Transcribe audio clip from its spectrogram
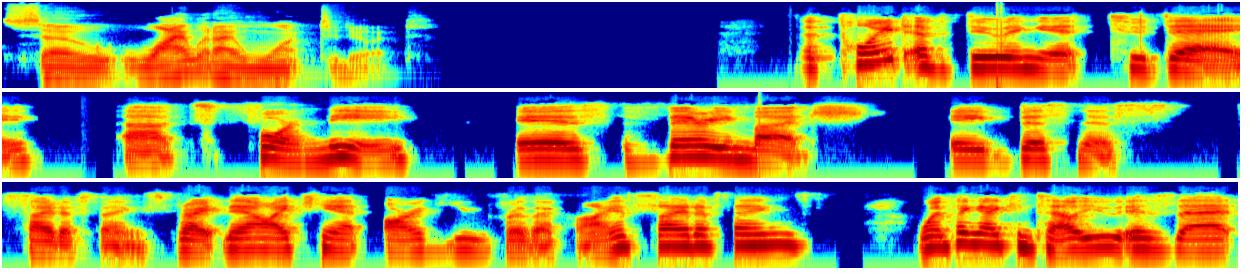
So, why would I want to do it? The point of doing it today uh, for me is very much a business side of things. Right now, I can't argue for the client side of things one thing I can tell you is that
